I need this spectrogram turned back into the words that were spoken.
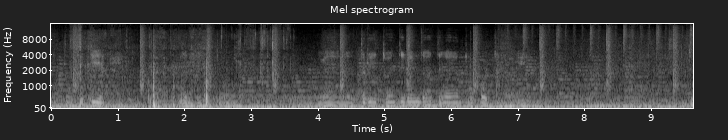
itong puti ganda ito oh. ngayon 329 dati ngayon 249 ito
